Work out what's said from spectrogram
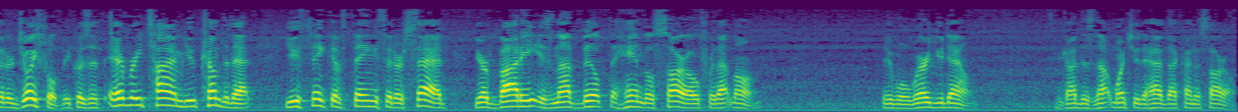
that are joyful because if every time you come to that, you think of things that are sad, your body is not built to handle sorrow for that long. It will wear you down. God does not want you to have that kind of sorrow.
